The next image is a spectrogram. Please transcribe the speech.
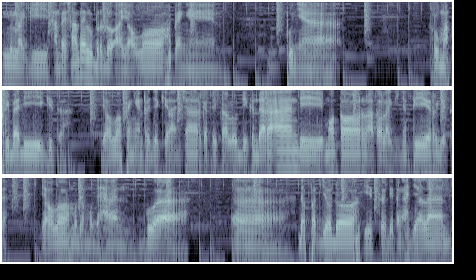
Lu lagi santai-santai lu berdoa ya Allah pengen punya rumah pribadi gitu ya Allah pengen rezeki lancar ketika lu di kendaraan di motor atau lagi nyetir gitu. Ya Allah mudah-mudahan gua uh, dapat jodoh gitu di tengah jalan.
